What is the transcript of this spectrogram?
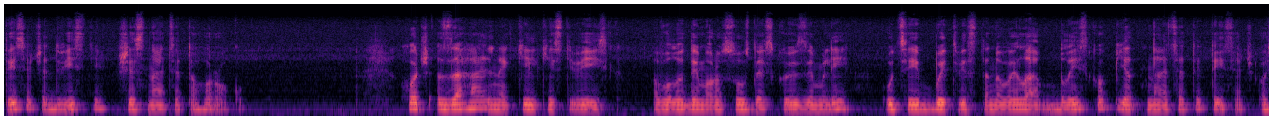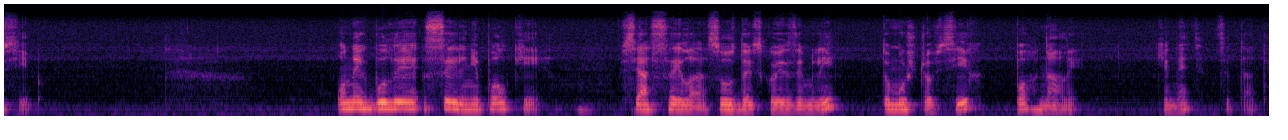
1216 року. Хоч загальна кількість військ Володимиро-Суздальської землі у цій битві становила близько 15 тисяч осіб. У них були сильні полки, вся сила Суздальської землі, тому що всіх погнали. Кінець цитати.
